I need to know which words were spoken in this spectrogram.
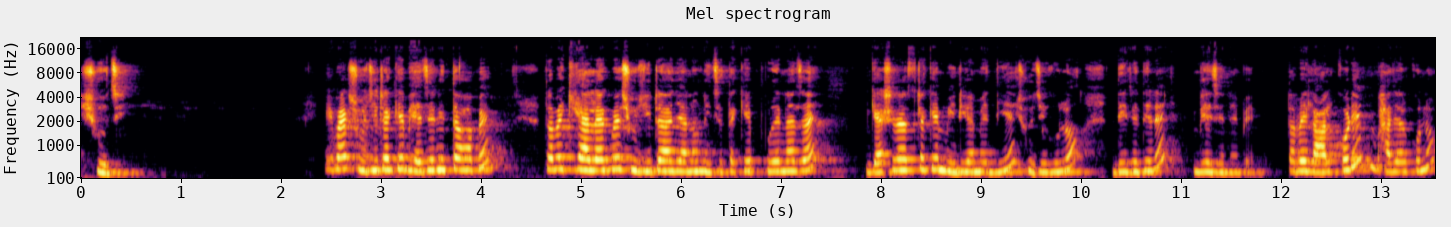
সুজি। এবার সুজিটাকে ভেজে নিতে হবে। তবে খেয়াল রাখবে সুজিটা যেন নিচে থেকে পুড়ে না যায়। গ্যাসের আঁচটাকে মিডিয়ামে দিয়ে সুজিগুলো ধীরে ধীরে ভেজে নেবে। তবে লাল করে ভাজার কোনো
